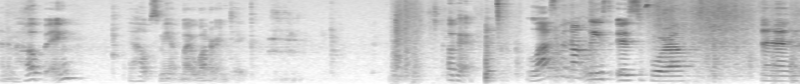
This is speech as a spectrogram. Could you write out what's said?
and I'm hoping it helps me up my water intake. Okay, last but not least is Sephora. And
